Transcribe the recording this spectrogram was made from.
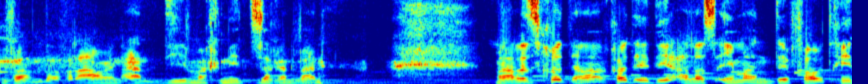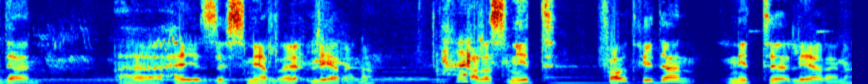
van de vrouwen en die mag niet zeggen van maar het is goed, hè? goed idee als iemand de fout gedaan, uh, hij is snel leren. Hè? Als niet fout gedaan, niet leren. Hè?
